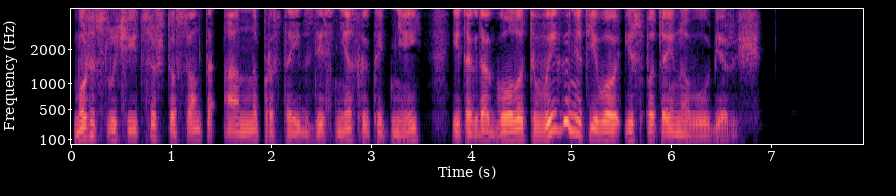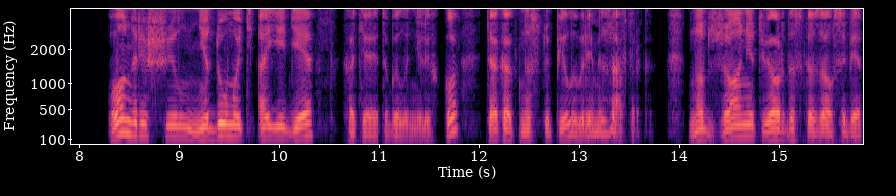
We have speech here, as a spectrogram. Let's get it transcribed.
Может случиться, что Санта-Анна простоит здесь несколько дней, и тогда голод выгонит его из потайного убежища. Он решил не думать о еде, хотя это было нелегко, так как наступило время завтрака. Но Джонни твердо сказал себе,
